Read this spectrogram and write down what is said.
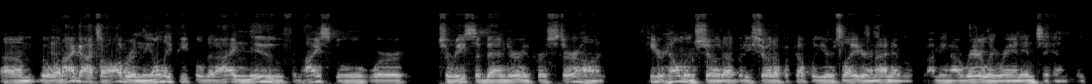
Um, but when I got to Auburn, the only people that I knew from high school were Teresa Bender and Chris Sturhan. Peter Hillman showed up, but he showed up a couple years later, and I never, I mean, I rarely ran into him. But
